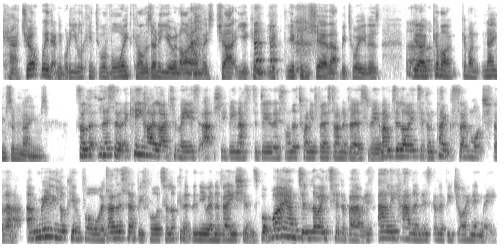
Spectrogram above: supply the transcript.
catch up with? Anybody you're looking to avoid? Come on, there's only you and I on this chat. You can you, you can share that between us. You know, Uh, come on, come on, name some names. So listen, a key highlight for me is actually being asked to do this on the 21st anniversary, and I'm delighted and thanks so much for that. I'm really looking forward, as I said before, to looking at the new innovations. But what I am delighted about is Ali Hannon is going to be joining me.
